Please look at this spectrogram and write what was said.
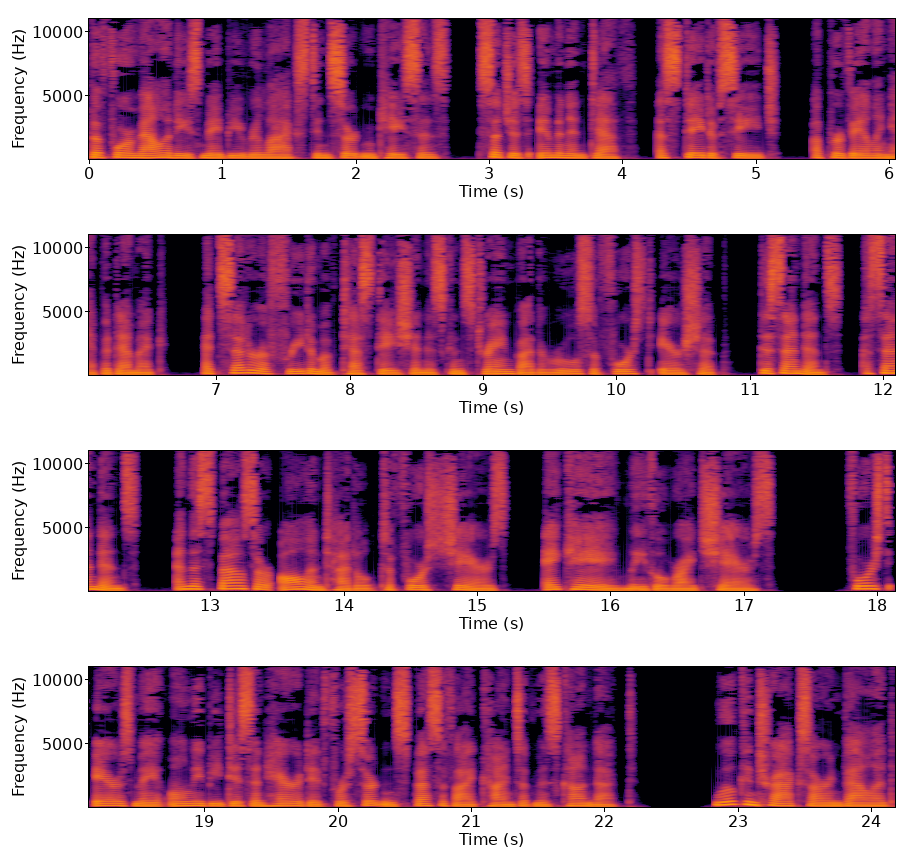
The formalities may be relaxed in certain cases, such as imminent death, a state of siege, a prevailing epidemic, etc. Freedom of testation is constrained by the rules of forced heirship, descendants, ascendants, and the spouse are all entitled to forced shares, aka legal right shares. Forced heirs may only be disinherited for certain specified kinds of misconduct. Will contracts are invalid,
